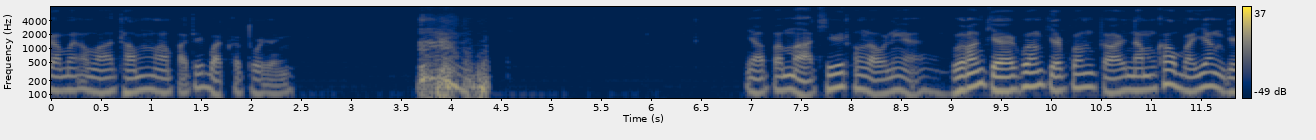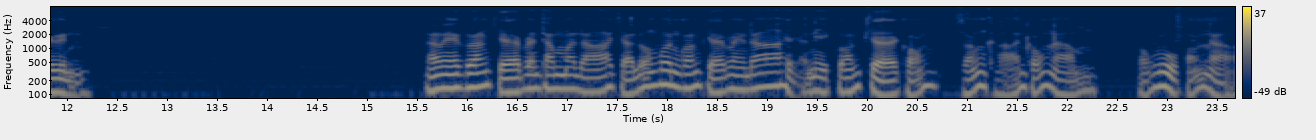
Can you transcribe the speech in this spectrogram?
กรรมมันเอามาทำมาปฏิบัติกับตัวเอง อย่าประมาทชีวิตของเราเนี่ยความเจ็บความเจ็บความตายนำเข้ามายั่งยืนเรามีความเจ็บเป็นธรรมดาจะล่วงพ้นความเจ็บไม่ได้ อันนี้ความเจ็บของสังขารของนาม ของรูปของนาม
